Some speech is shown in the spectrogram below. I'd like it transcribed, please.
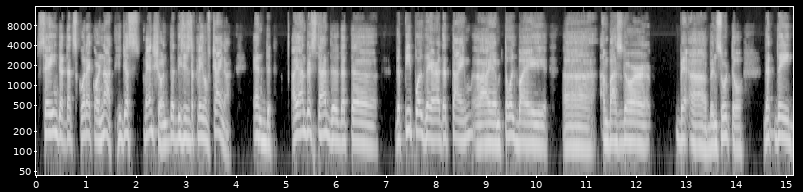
saying that that's correct or not. He just mentioned that this is the claim of China. And I understand that uh, the people there at that time, uh, I am told by uh, Ambassador Be- uh, Bensurto, that they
